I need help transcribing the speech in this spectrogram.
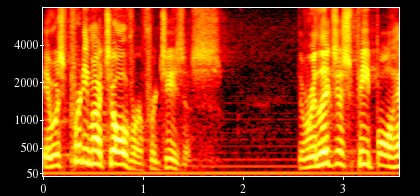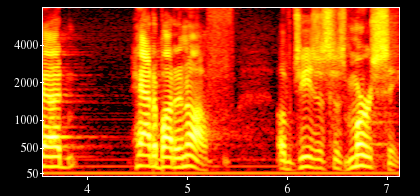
it was pretty much over for Jesus. The religious people had had about enough of Jesus' mercy.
